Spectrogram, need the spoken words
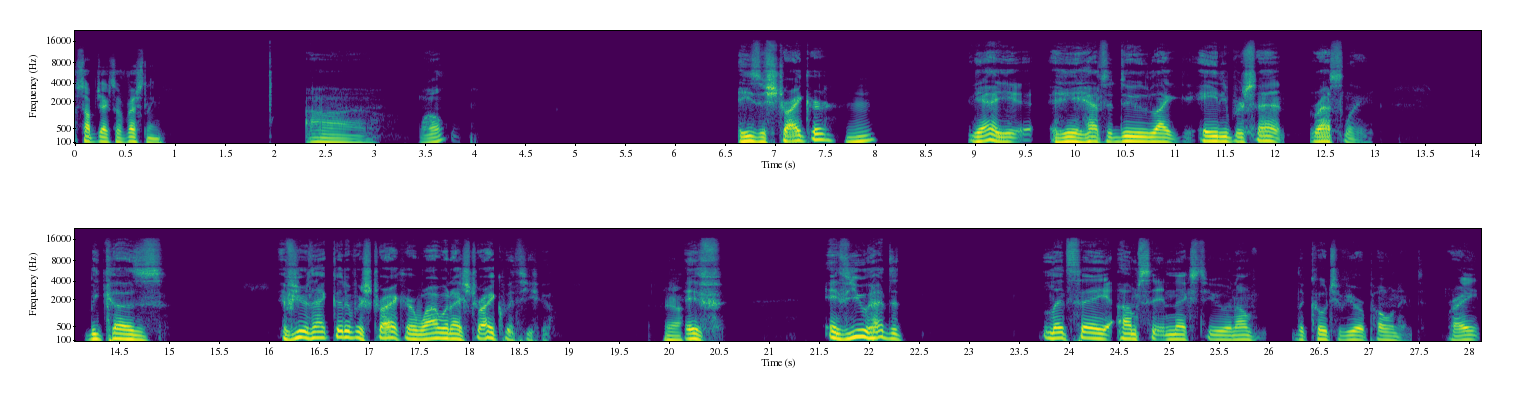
subject of wrestling? Uh, well, he's a striker. Mm-hmm. Yeah, he, he has to do like 80% wrestling. Because if you're that good of a striker, why would I strike with you? Yeah. If if you had to let's say I'm sitting next to you and I'm the coach of your opponent, right?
